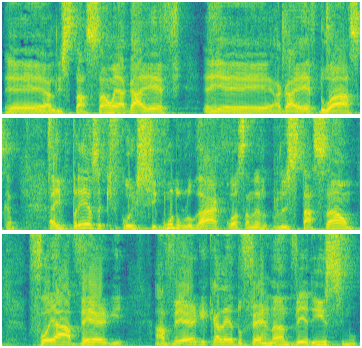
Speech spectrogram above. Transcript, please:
é, a licitação é a HF, é, HF do Asca. A empresa que ficou em segundo lugar, Costa, na licitação, foi a Averg. A Verg, que ela é do Fernando Veríssimo.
